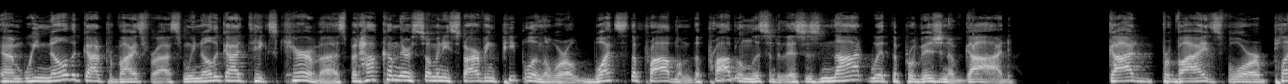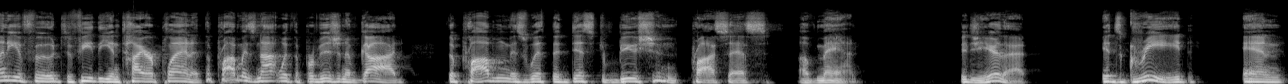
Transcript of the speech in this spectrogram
Um, we know that God provides for us and we know that God takes care of us, but how come there's so many starving people in the world? What's the problem? The problem, listen to this, is not with the provision of God. God provides for plenty of food to feed the entire planet. The problem is not with the provision of God. The problem is with the distribution process of man. Did you hear that? It's greed and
